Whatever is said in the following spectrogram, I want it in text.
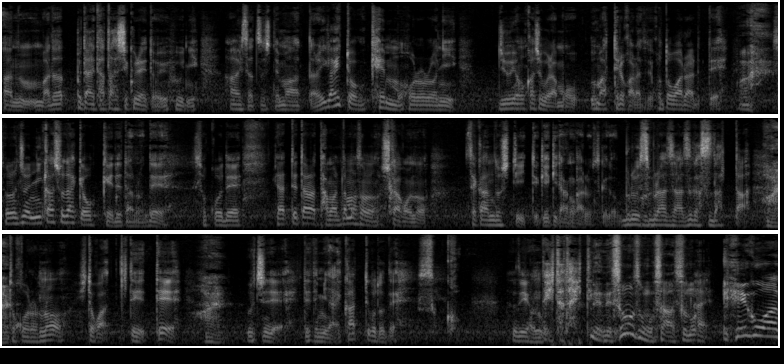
あのまだ舞台立たせてくれというふうに挨拶して回ったら意外と県もほろろに14箇所ぐらいもう埋まってるからって断られてはい。そのうちの2箇所だけ OK 出たのでそこでやってたらたまたまそのシカゴのセカンドシティっていう劇団があるんですけどブルース・ブラザーズが巣立ったはい。ところの人が来ててはい。うちで出てみないかってことですっご。いそれで呼んでいただいて。ねえねえそもそもさそのはい。英語は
